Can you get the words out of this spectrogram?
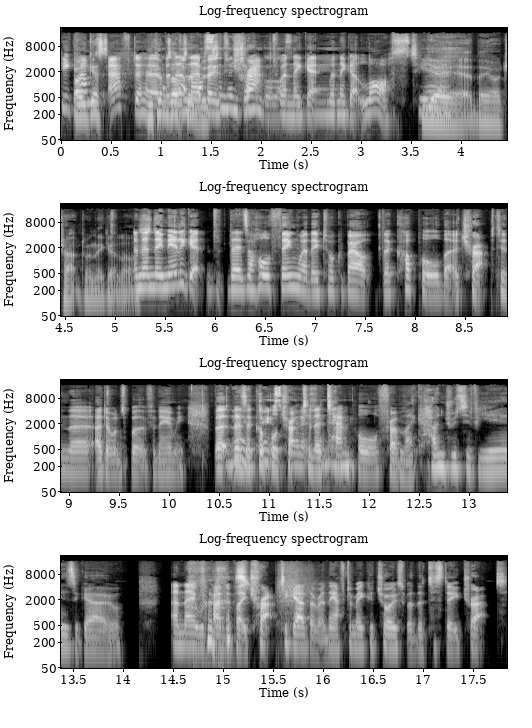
He I comes guess after her, comes but then they're her, but- In the both trapped jungle when they get when they get lost. Yeah. Yeah. yeah, they are trapped when they get lost. And then they nearly get. There's a whole thing where they talk about the couple that are trapped in the. I don't want to spoil it for Naomi, but No, there's a couple trapped in a for Naomi. temple from like hundreds of years ago, and they were kind of like trapped together, and they have to make a choice whether to stay trapped.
